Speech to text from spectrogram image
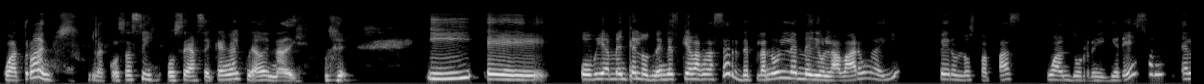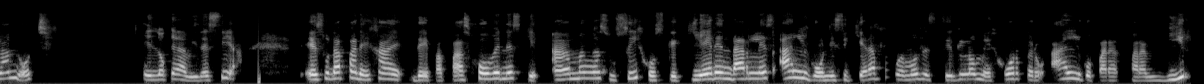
cuatro años, una cosa así, o sea, se quedan al cuidado de nadie. y eh, obviamente los nenes, ¿qué van a hacer? De plano le medio lavaron ahí, pero los papás cuando regresan en la noche, es lo que David decía, es una pareja de, papás jóvenes que aman a sus hijos, que quieren darles algo, ni siquiera podemos decir lo mejor, pero algo para, para vivir.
